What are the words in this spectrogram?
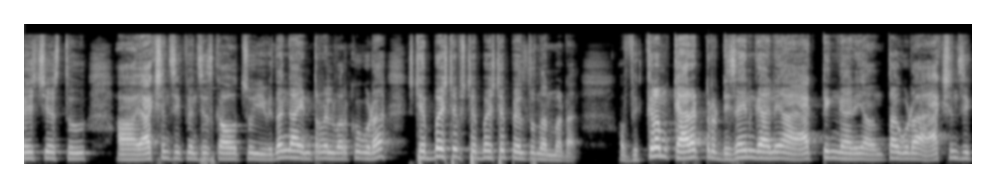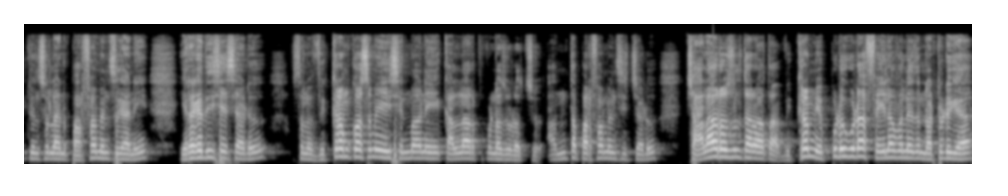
ఫేస్ చేస్తూ ఆ యాక్షన్ సీక్వెన్సెస్ కావచ్చు ఈ విధంగా ఇంటర్వెల్ వరకు కూడా step by step step by step వెళ్తుందన్నమాట. విక్రమ్ క్యారెక్టర్ డిజైన్ కానీ ఆ యాక్టింగ్ కానీ అంతా కూడా యాక్షన్ సీక్వెన్స్లో ఆయన పర్ఫార్మెన్స్ కానీ ఇరగదీసేశాడు అసలు విక్రమ్ కోసమే ఈ సినిమాని కళ్ళార్పకుండా చూడొచ్చు. అంత పర్ఫార్మెన్స్ ఇచ్చాడు. చాలా రోజుల తర్వాత విక్రమ్ ఎప్పుడు కూడా ఫెయిల్ అవ్వలేదు నటుడిగా.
